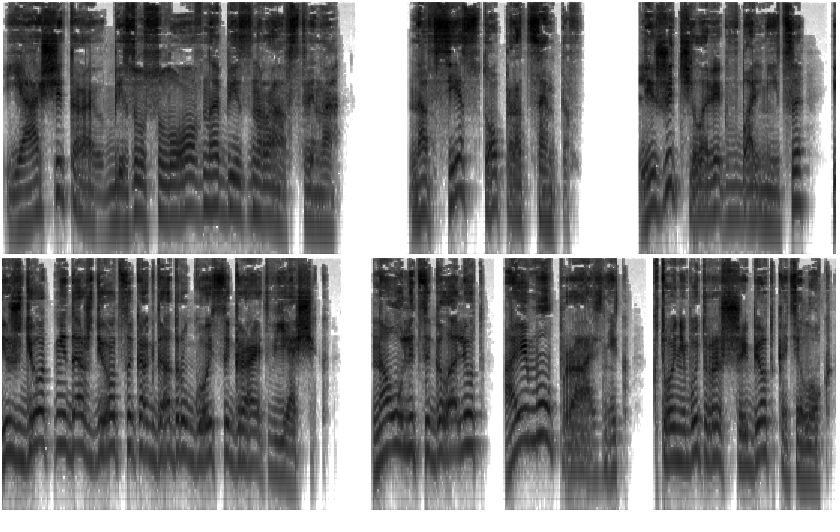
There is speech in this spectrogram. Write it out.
«Я считаю, безусловно, безнравственно. На все сто процентов. Лежит человек в больнице и ждет не дождется, когда другой сыграет в ящик. На улице гололед, а ему праздник. Кто-нибудь расшибет котелок.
